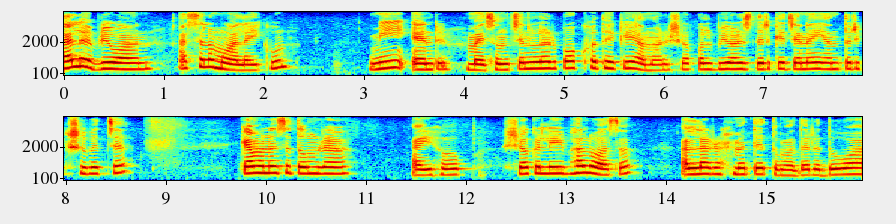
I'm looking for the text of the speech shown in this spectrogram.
হ্যালো এভরিওয়ান আসসালামু আলাইকুম মি অ্যান্ড মাইসন চ্যানেলের পক্ষ থেকে আমার সকল ভিউয়ার্সদেরকে জানাই আন্তরিক শুভেচ্ছা। কেমন আছো তোমরা? আই হোপ সকলেই ভালো আছো। আল্লাহর রহমতে তোমাদের দোয়া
